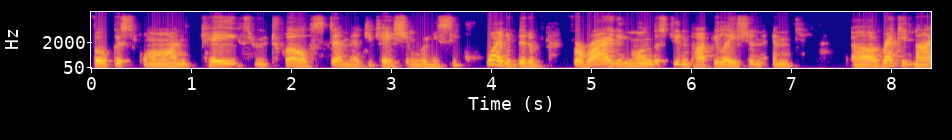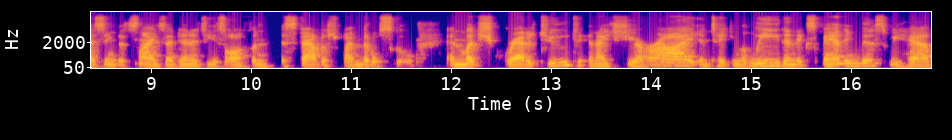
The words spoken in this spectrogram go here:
focused on K through 12 STEM education, where you see quite a bit of variety among the student population and uh, recognizing that science identity is often established by middle school. And much gratitude to NIHGRI in taking the lead and expanding this. We have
